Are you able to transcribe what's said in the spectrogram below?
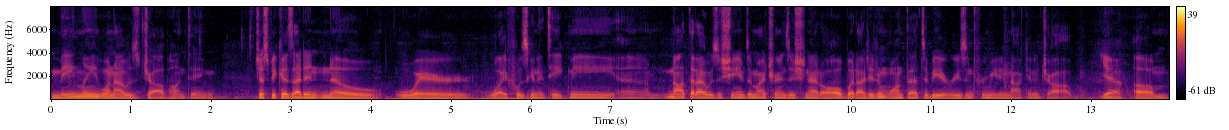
mainly when I was job hunting, just because I didn't know where life was going to take me. Um, not that I was ashamed of my transition at all, but I didn't want that to be a reason for me to not get a job. Yeah. Um,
